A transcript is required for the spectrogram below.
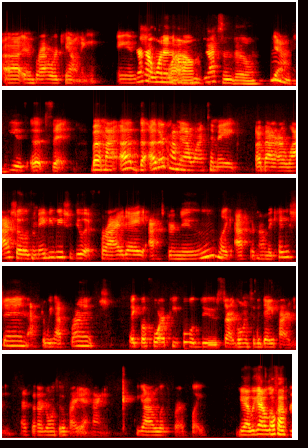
uh, in Broward County, and I got one in Wow. um, Jacksonville. yeah, Hmm. he is upset. But my uh, the other comment I wanted to make about our live show is maybe we should do it Friday afternoon, like after convocation, after we have brunch, like before people do start going to the day party or start going to the Friday at night. You gotta look for a place. Yeah, we got to look Okay. for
